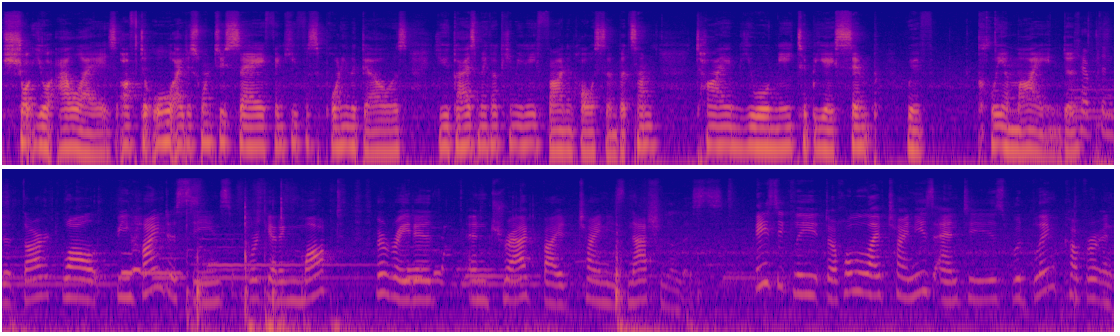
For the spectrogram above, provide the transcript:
shot your allies. After all, I just want to say thank you for supporting the girls. You guys make our community fun and wholesome, but sometime you will need to be a simp with clear mind. kept in the dark, while behind the scenes we're getting mocked, berated, and dragged by Chinese nationalists. Basically, the Hololive Chinese antis would blame Cover and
